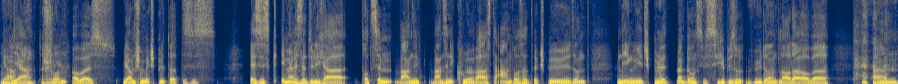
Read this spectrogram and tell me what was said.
Ja, das schon. Aber es, wir haben schon mal gespielt dort. Das ist, es ist, ich meine, es ist natürlich auch trotzdem wahnsinnig, wahnsinnig cool. Man weiß, der Ambros hat da gespielt und, und irgendwie spielen halt, bei uns ist es sicher ein bisschen wüder und lauter, aber ähm,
